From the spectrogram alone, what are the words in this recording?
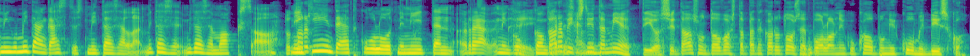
niin mitään käsitystä, mitä, sella, mitä, se, mitä se maksaa. No tar- niin kiinteät kulut, niin niiden rea- niin Hei, tarviiko niitä miettiä, jos sitä asuntoa vastapäätä kadun toiseen puolella on niin kaupungin kuumin disko?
